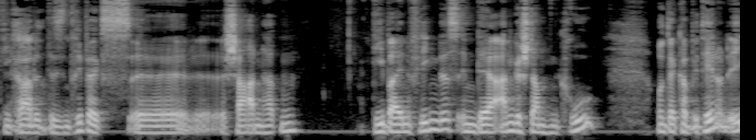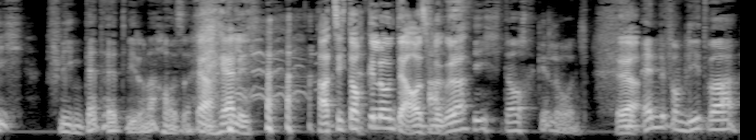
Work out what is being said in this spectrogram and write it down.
die Ja. gerade diesen Triebwerksschaden äh, hatten, die beiden fliegen das in der angestammten Crew und der Kapitän und ich fliegen Deadhead wieder nach Hause. Ja, herrlich. Hat sich doch gelohnt, der Ausflug, Hat oder? sich doch gelohnt. Ja. Ende vom Lied war,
